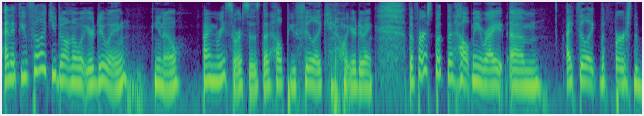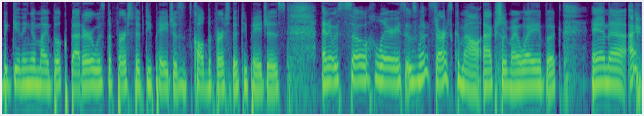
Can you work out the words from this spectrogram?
and if you feel like you don't know what you're doing, you know, find resources that help you feel like you know what you're doing. The first book that helped me write, um, I feel like the first, the beginning of my book better was the first 50 pages. It's called The First 50 Pages. And it was so hilarious. It was when Stars Come Out, actually, my YA book. And uh, I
